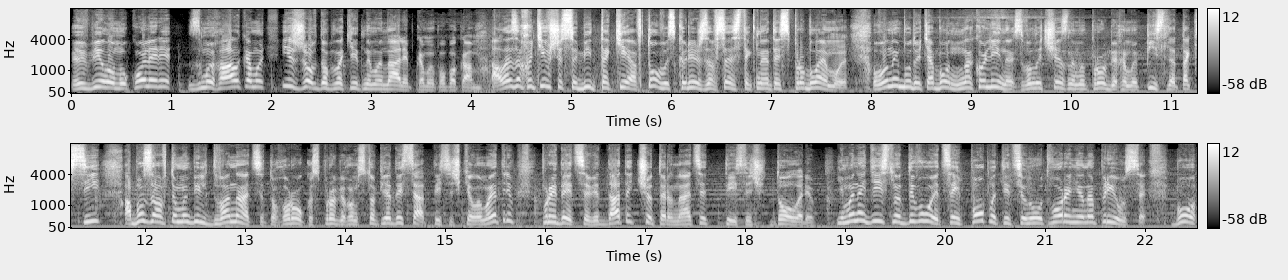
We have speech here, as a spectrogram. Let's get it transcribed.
в білому кольорі з мигалками і з жовто-блакитними наліпками по бокам. Але захотівши собі таке авто, ви скоріш за все стикнетесь з проблемою. Вони будуть або на колінах з величезними пробігами після таксі, або за автомобіль 12-го року з пробігом 150 тисяч кілометрів прийдеться віддати 14 тисяч доларів. І мене дійсно дивує цей попит і ціноутворення на пріуси, бо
